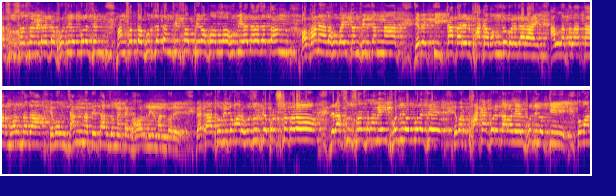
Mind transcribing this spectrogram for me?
রাসুল সাল্লাম এটার একটা ফজিলত বলেছেন মানসদ্দা ফুরজাতান ফি সাফি রাফাল্লাহু বিহা দারাজাতান ওয়া বানা লাহু বাইতান ফিল জান্নাত। যে ব্যক্তি কাতারের ফাঁকা বন্ধ করে দাঁড়ায়, আল্লাহ তাআলা তার মর্যাদা এবং জান্নাতে তার জন্য একটা ঘর নির্মাণ করে। বেটা, তুমি তোমার হুজুরকে প্রশ্ন করো যে রাসুল সাল্লাম এই ফজিলত বলেছে, এবার ফাঁকা করে দাঁড়ালে এর ফজিলত কি? তোমার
